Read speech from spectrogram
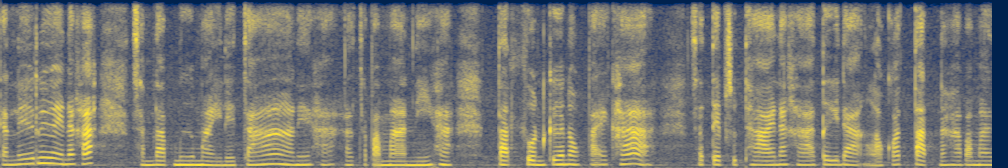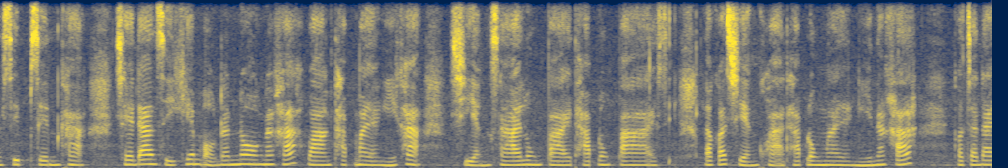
กันเรื่อยๆนะคะสำหรับมือใหม่เลยจ้านี่ค่ะก็จะประมาณนี้ค่ะ ตัดส่วนเกินออกไปค่ะ สเต็ปสุดท้ายนะคะ เตยด่างเราก็ตัดนะคะประมาณ 10 เซนค่ะ ใช้ด้านสีเข้มออกด้านนอกนะคะ วางทับมาอย่างนี้ค่ะ เฉียงซ้ายลงไปทับลงไปสิแล้วก็เฉียงขวาทับลงมาอย่างนี้นะคะ ก็จะได้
